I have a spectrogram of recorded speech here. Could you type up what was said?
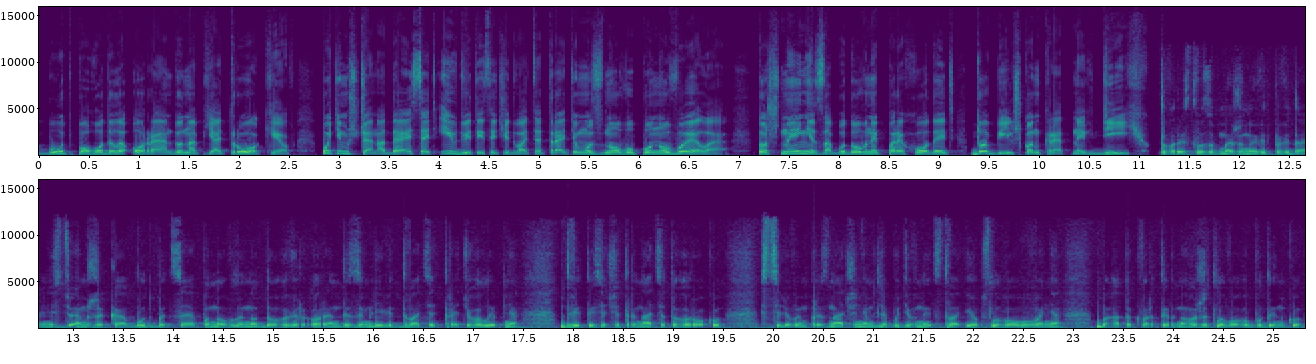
Буд погодили оренду на 5 років, потім ще на 10 і в 2023-му знову поновили. Тож нині забудовник переходить до більш конкретних дій. Товариство з обмеженою відповідальністю МЖК «Будбц» поновлено договір оренди землі від 23 липня 2013 року з цільовим призначенням для будівництва і обслуговування багатоквартирного житлового будинку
